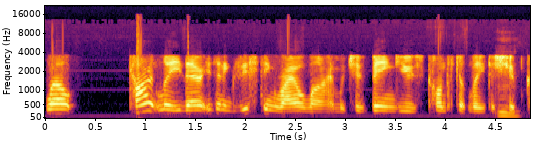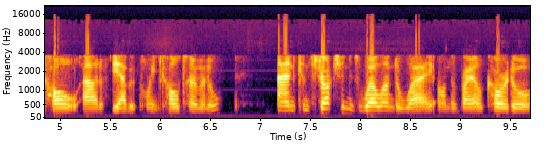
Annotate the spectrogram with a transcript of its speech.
Well, currently there is an existing rail line which is being used constantly to ship coal out of the Abbott Point coal terminal, and construction is well underway on the rail corridor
